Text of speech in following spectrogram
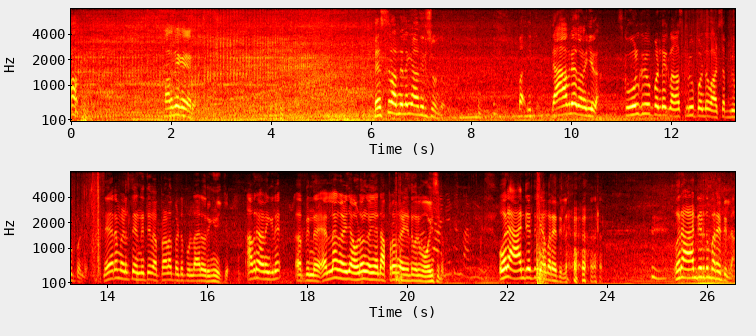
ആ. പറഞ്ഞേ കയറി ബസ് വന്നില്ലെങ്കിൽ ഞാൻ തിരിച്ചു കൊണ്ടുപോകും. രാവിലെ തുടങ്ങിയതാ. സ്കൂൾ ഗ്രൂപ്പ് ഉണ്ട് ക്ലാസ് ഗ്രൂപ്പ് ഉണ്ട് വാട്സപ്പ് ഗ്രൂപ്പ് ഉണ്ട്. നേരം വെളുത്ത് എന്നിട്ട് വെപ്രാളപ്പെട്ട് പിള്ളേർ ഒരുങ്ങി നിൽക്കും. അവരാണെങ്കിൽ പിന്നെ എല്ലാം കഴിഞ്ഞ് അവിടെ കഴിഞ്ഞ് അതിന്റെ അപ്പുറം കഴിഞ്ഞിട്ട് ഒരു വോയിസ് ഇടും. ഒരു ആന്റി അടുത്തും ഞാൻ പറയത്തില്ല. ഒരാന്റെ അടുത്തും പറയത്തില്ല.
